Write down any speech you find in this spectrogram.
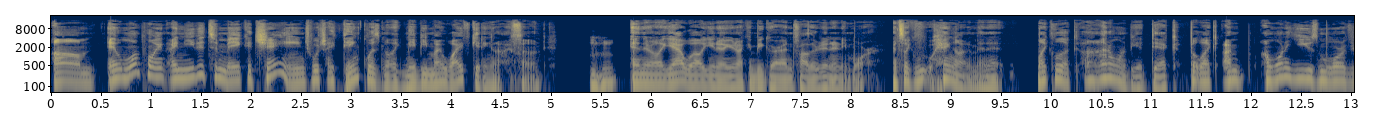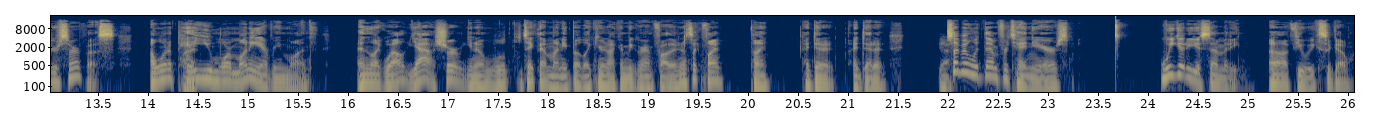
Um, and at one point I needed to make a change, which I think was like maybe my wife getting an iPhone. Mhm. And they're like, yeah, well, you know, you're not going to be grandfathered in anymore. It's like, hang on a minute. Like, look, I don't want to be a dick, but like, I'm, I want to use more of your service. I want to pay you more money every month. And like, well, yeah, sure. You know, we'll, we'll take that money, but like, you're not going to be grandfathered. And it's like, fine, fine. I did it. I did it. Yeah. So I've been with them for 10 years. We go to Yosemite uh, a few weeks ago.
